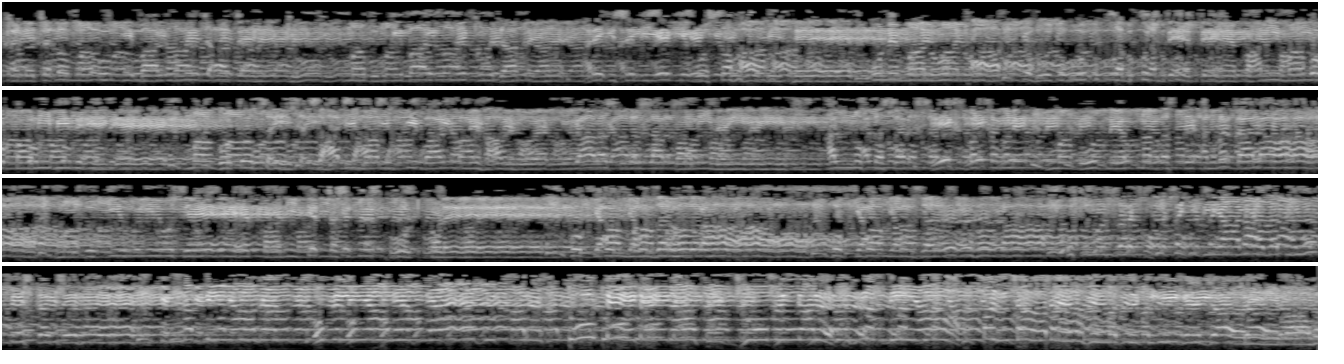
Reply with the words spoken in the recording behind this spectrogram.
کیا کرے چلو چلو مابو کی بارگاہ میں جاتے ہیں۔ کیوں؟ مابو کی بارگاہ میں کیوں جاتے ہیں؟ ارے، اس لیے کہ وہ صحابی تھے۔ انہیں معلوم تھا کہ حضور سب کچھ دیتے ہیں۔ پانی مانگو، پانی بھی دیں گے۔ مانگو تو صحیح۔ صحابی مابو کی بارگاہ میں حاضر ہوئے۔ یا رسول اللہ، پانی نہیں۔ المختصر، ایک برتن میں محبوب نے اپنا دست انور ڈالا۔ محبوب کی انگلیوں سے پانی کے چشمے پھوٹ پڑے۔ وہ کیا منظر ہوگا؟ وہ کیا منظر ہوگا؟ اس منظر کو سیدیا یوں پیش کرتے ہیں کہ نبیاں انگلیاں پر ٹوٹے گئے جھوم کر نبیاں پنجاب رحمت کی ہے جاری واہ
